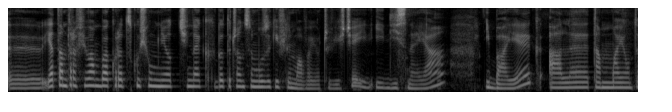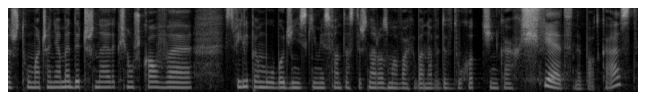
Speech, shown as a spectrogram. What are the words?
Y, ja tam trafiłam, bo akurat skusił mnie odcinek dotyczący muzyki filmowej oczywiście i, i Disneya i bajek, ale tam mają też tłumaczenia medyczne, książkowe. Z Filipem Łubodzińskim jest fantastyczna rozmowa, chyba nawet w dwóch odcinkach. Świetny podcast.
